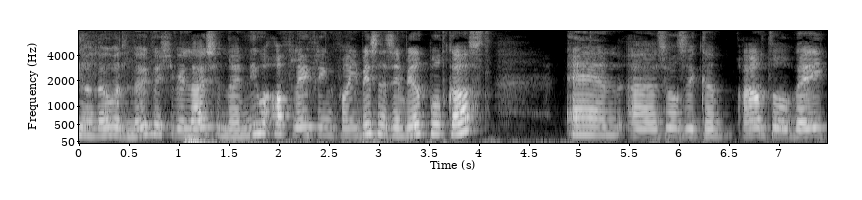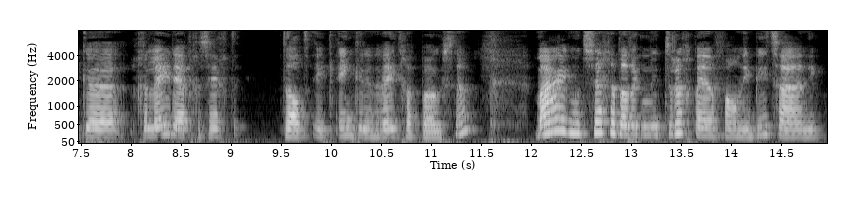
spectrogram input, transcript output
hallo, wat leuk dat je weer luistert naar een nieuwe aflevering van je Business in Beeld podcast. En uh, zoals ik een aantal weken geleden heb gezegd dat ik één keer in de week ga posten. Maar ik moet zeggen dat ik nu terug ben van Ibiza en ik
